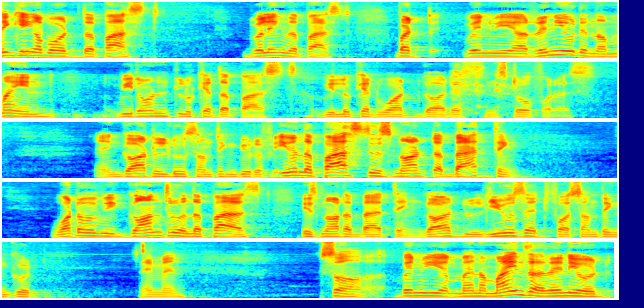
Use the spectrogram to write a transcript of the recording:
thinking about the past dwelling in the past but when we are renewed in the mind we don't look at the past. We look at what God has in store for us. And God will do something beautiful. Even the past is not a bad thing. Whatever we've gone through in the past is not a bad thing. God will use it for something good. Amen. So when we when our minds are renewed,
